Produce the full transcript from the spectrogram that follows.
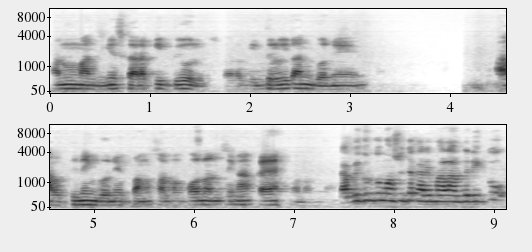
kan manjingnya Segara Kidul. Segara Kidul kan gone artinya gone bangsa mengkonon sing akeh ngono. Tapi gue maksudnya kari Mak Lampir itu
